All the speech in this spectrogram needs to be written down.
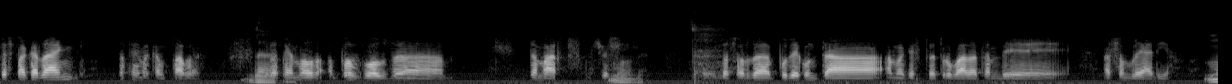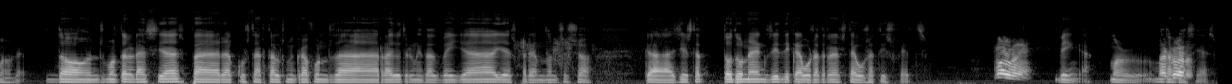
que es fa cada any la fem a Can Fabra. De... La fem el, pels vols de, de març, això sí. Molt bé. La sort de poder comptar amb aquesta trobada també assembleària. Molt bé. Doncs moltes gràcies per acostar-te als micròfons de Ràdio Trinitat Vella i esperem doncs això, que hagi estat tot un èxit i que vosaltres esteu satisfets. Molt bé. Vinga, molt, moltes gràcies.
